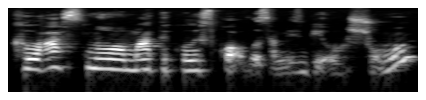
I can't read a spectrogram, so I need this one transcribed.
класно мати колискову замість білого шуму.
